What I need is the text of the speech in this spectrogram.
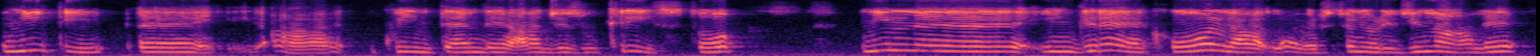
uniti eh, a, qui intende a Gesù Cristo, in, eh, in greco la, la, versione originale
